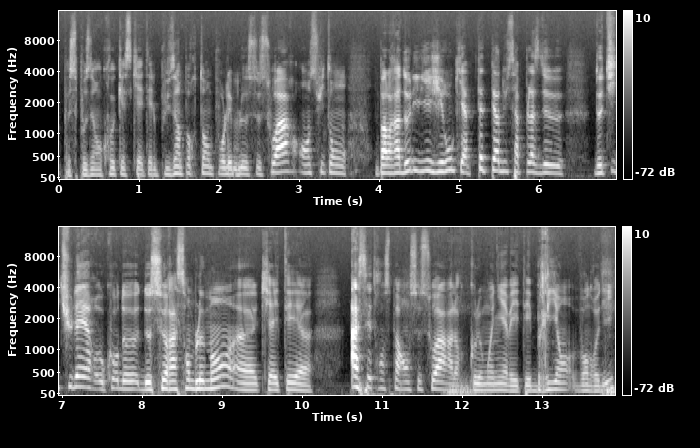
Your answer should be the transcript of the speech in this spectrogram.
On peut se poser en creux qu'est-ce qui a été le plus important pour les Mm. Bleus ce soir. Ensuite, on, on parlera d'Olivier Giroud qui a peut-être perdu sa place de, de titulaire au cours de, de ce rassemblement euh, qui a été euh, assez transparent ce soir alors que Colomboigny avait été brillant vendredi.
